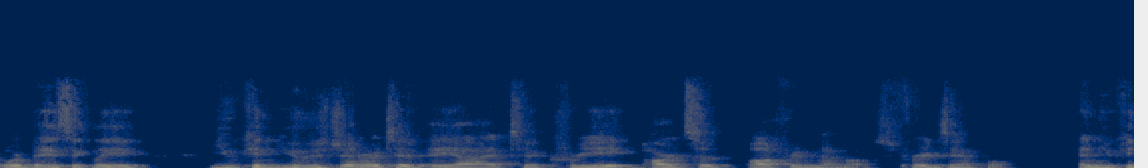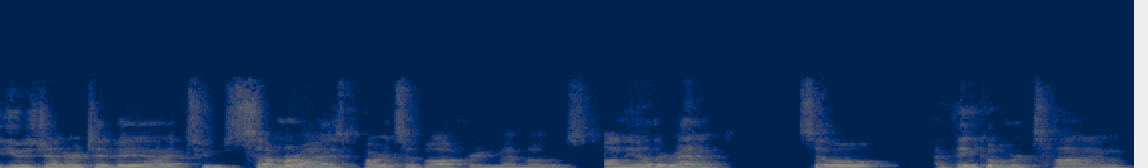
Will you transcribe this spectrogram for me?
where basically you can use generative AI to create parts of offering memos, for example. And you could use generative AI to summarize parts of offering memos on the other end. So I think over time,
